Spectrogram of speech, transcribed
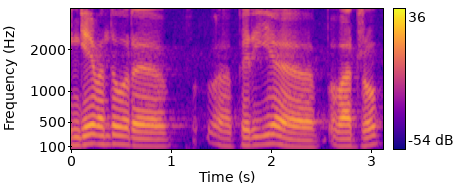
இங்கே வந்து ஒரு பெரிய வார்ட்ரோப்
